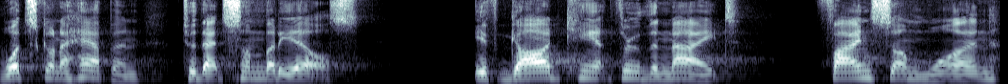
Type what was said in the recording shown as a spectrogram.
What's going to happen to that somebody else if God can't, through the night, find someone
